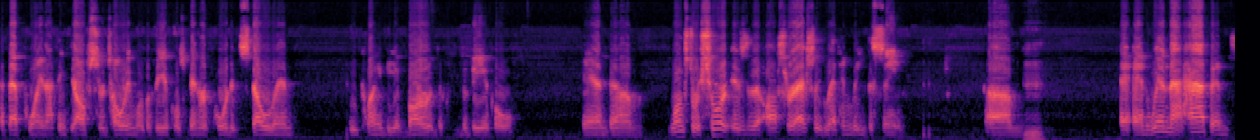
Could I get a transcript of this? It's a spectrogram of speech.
At that point, I think the officer told him, well, the vehicle's been reported stolen. He claimed he had borrowed the, the vehicle. And um, long story short is the officer actually let him leave the scene. Um, Mm. and when that happened,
